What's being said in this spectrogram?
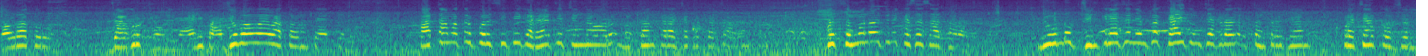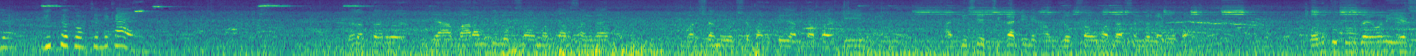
दौरा करून जागृत ठेवलेलं आहे आणि भाजपावर वातावरण तयार केलं आता मात्र परिस्थिती घड्याळच्या चिन्हावर मतदान करायच्या प्रकारचं आव्हान हा समन्वय तुम्ही कसा साधणार आहात? निवडणूक जिंकण्याचं नेमकं काय तुमच्याकडं तंत्रज्ञान प्रचार कौशल्य युद्ध कौशल्य काय आहे? खरं तर या बारामती लोकसभा मतदारसंघात वर्षानुवर्ष भारतीय जनता पार्टी अतिशय चिकाटीने हा लोकसभा मतदारसंघ लढवत आहे. परंतु दुर्दैवाने यश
